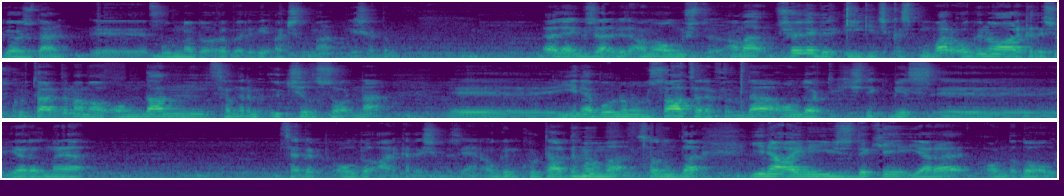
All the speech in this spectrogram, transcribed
gözden e, burnuna doğru böyle bir açılma yaşadım. Öyle güzel bir anı olmuştu. Ama şöyle bir ilginç kısmı var. O gün o arkadaşı kurtardım ama ondan sanırım 3 yıl sonra e, yine burnunun sağ tarafında 14 dikişlik bir e, yarılmaya sebep oldu arkadaşımız. Yani o gün kurtardım ama sonunda yine aynı yüzdeki yara onda da oldu.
